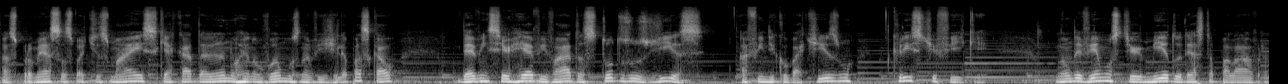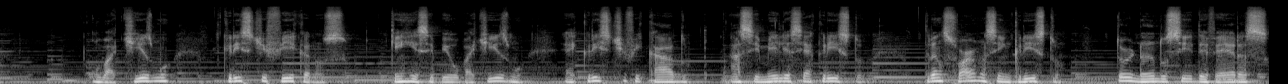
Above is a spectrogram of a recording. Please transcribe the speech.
As promessas batismais que a cada ano renovamos na vigília pascal devem ser reavivadas todos os dias, a fim de que o batismo cristifique não devemos ter medo desta palavra. O batismo cristifica-nos. Quem recebeu o batismo é cristificado, assemelha-se a Cristo, transforma-se em Cristo, tornando-se deveras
